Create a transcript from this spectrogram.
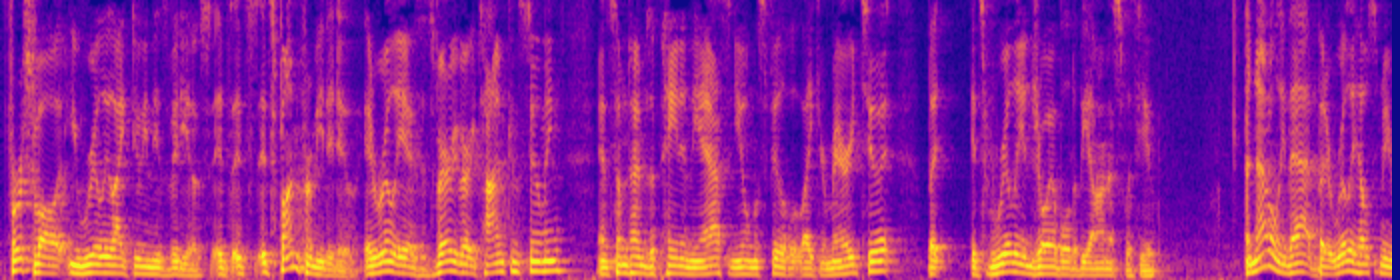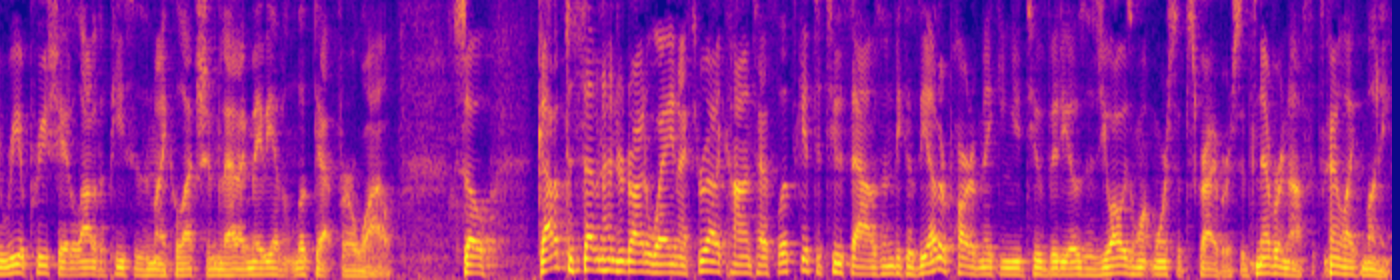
first of all, you really like doing these videos. It's, it's, it's fun for me to do. It really is. It's very, very time consuming and sometimes a pain in the ass and you almost feel like you're married to it, but it's really enjoyable to be honest with you. And not only that, but it really helps me reappreciate a lot of the pieces in my collection that I maybe haven't looked at for a while. So, got up to 700 right away and I threw out a contest. Let's get to 2,000 because the other part of making YouTube videos is you always want more subscribers. It's never enough. It's kind of like money.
